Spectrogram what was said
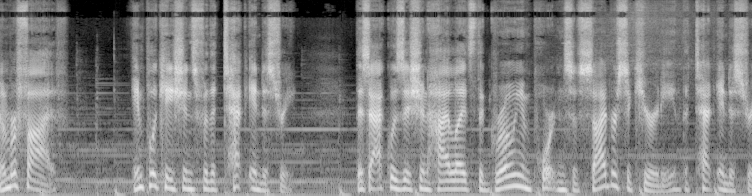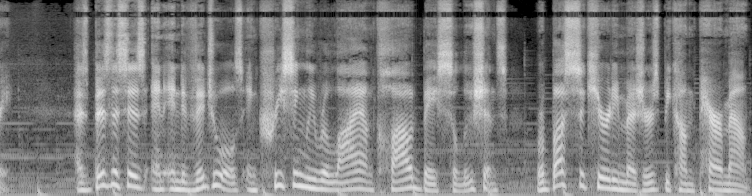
Number 5. Implications for the tech industry. This acquisition highlights the growing importance of cybersecurity in the tech industry. As businesses and individuals increasingly rely on cloud-based solutions, robust security measures become paramount.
